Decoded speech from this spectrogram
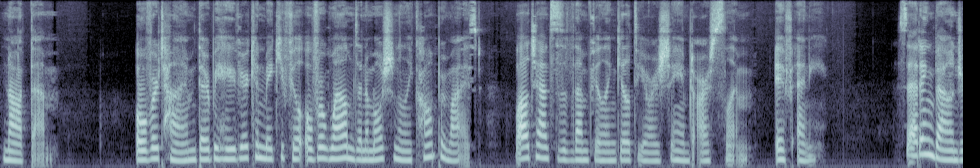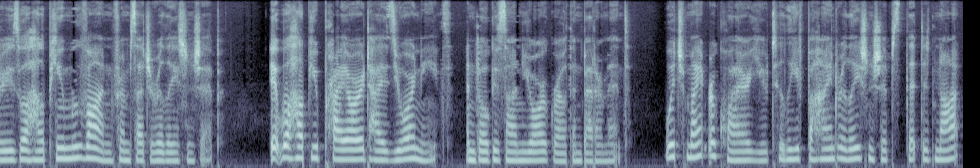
not them. Over time, their behavior can make you feel overwhelmed and emotionally compromised, while chances of them feeling guilty or ashamed are slim, if any. Setting boundaries will help you move on from such a relationship. It will help you prioritize your needs and focus on your growth and betterment which might require you to leave behind relationships that did not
